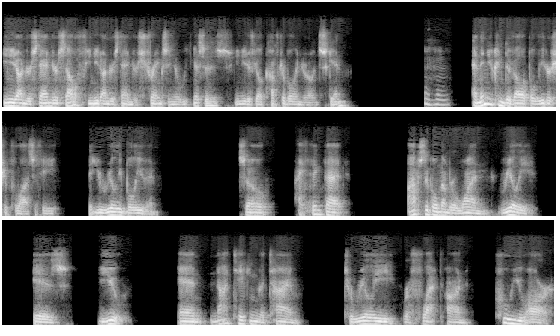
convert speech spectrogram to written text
You need to understand yourself. You need to understand your strengths and your weaknesses. You need to feel comfortable in your own skin. Mm-hmm. And then you can develop a leadership philosophy that you really believe in. So I think that obstacle number one really is you and not taking the time to really reflect on who you are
